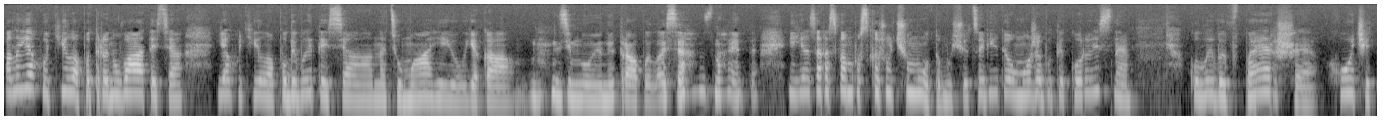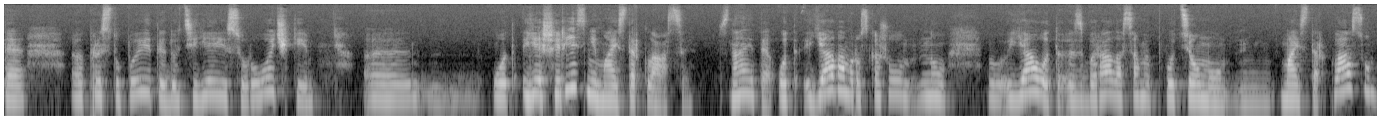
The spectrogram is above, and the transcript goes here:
але я хотіла потренуватися, я хотіла подивитися на цю магію, яка зі мною не трапилася. Знаєте, і я зараз вам розкажу, чому, тому що це відео може бути корисне, коли ви вперше хочете е, приступити до цієї сорочки. Е, От є ж різні майстер-класи. Знаєте, от я вам розкажу. Ну я от збирала саме по цьому майстер-класу,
